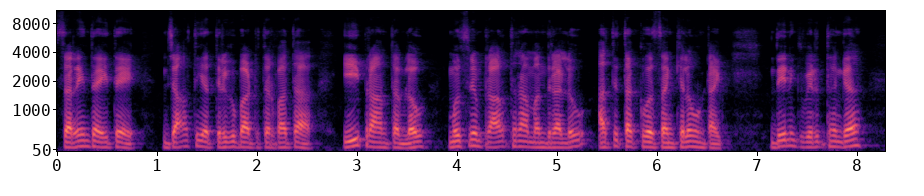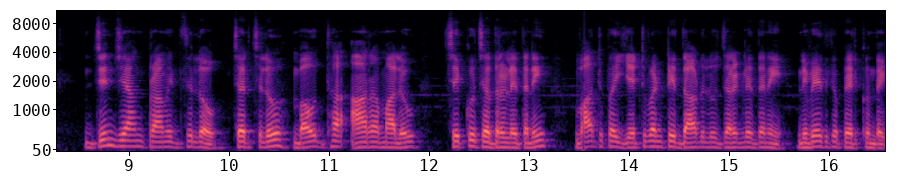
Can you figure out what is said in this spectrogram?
సరైంది అయితే జాతీయ తిరుగుబాటు తర్వాత ఈ ప్రాంతంలో ముస్లిం ప్రార్థనా మందిరాలు అతి తక్కువ సంఖ్యలో ఉంటాయి. దీనికి విరుద్ధంగా జిన్జియాంగ్ ప్రావిన్స్లో చర్చిలు బౌద్ధ ఆరామాలు చెక్కు చెదరలేదని వాటిపై ఎటువంటి దాడులు జరగలేదని నివేదిక పేర్కొంది.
